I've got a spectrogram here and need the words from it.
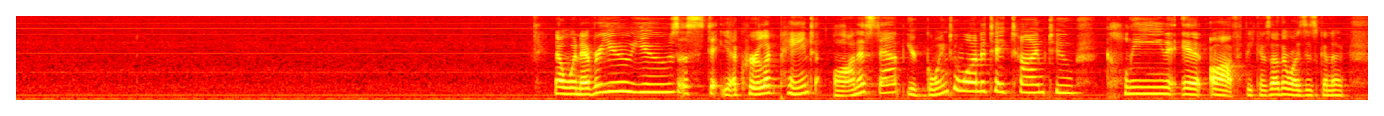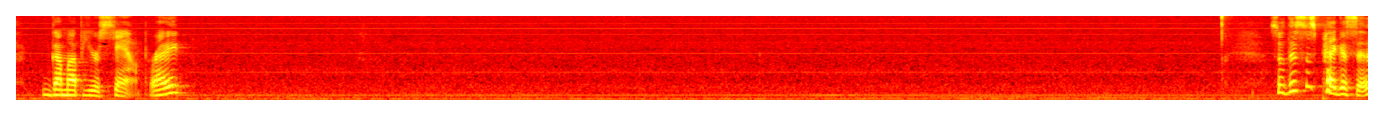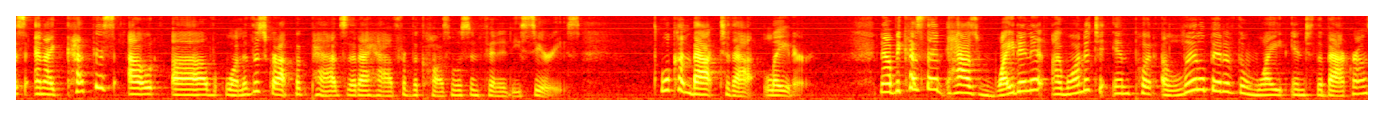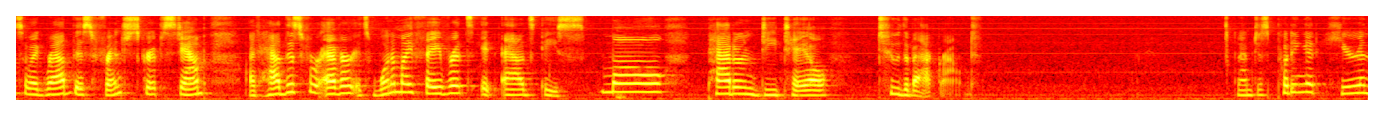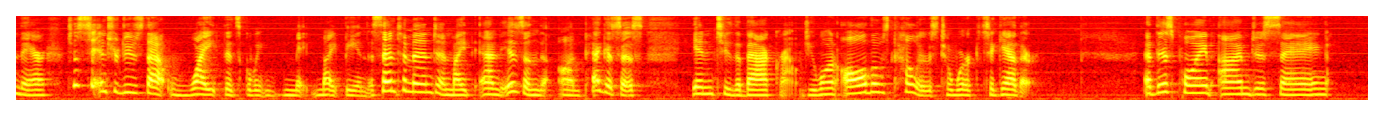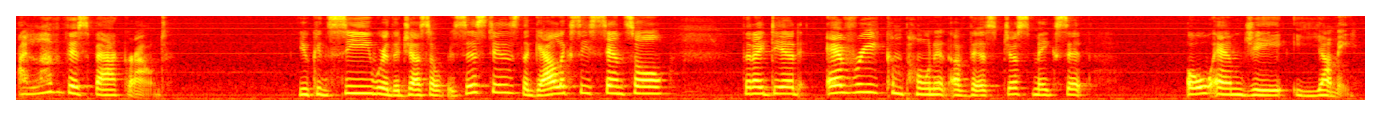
Now, whenever you use a acrylic paint on a stamp, you're going to want to take time to clean it off because otherwise it's going to gum up your stamp, right? So this is Pegasus, and I cut this out of one of the scrapbook pads that I have from the Cosmos Infinity series. We'll come back to that later. Now, because that has white in it, I wanted to input a little bit of the white into the background. So I grabbed this French script stamp. I've had this forever. It's one of my favorites. It adds a small pattern detail to the background. And I'm just putting it here and there just to introduce that white that's going might be in the sentiment and might and is in the, on Pegasus into the background. You want all those colors to work together. At this point, I'm just saying, I love this background. You can see where the gesso resist is, the galaxy stencil that I did. Every component of this just makes it OMG yummy.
